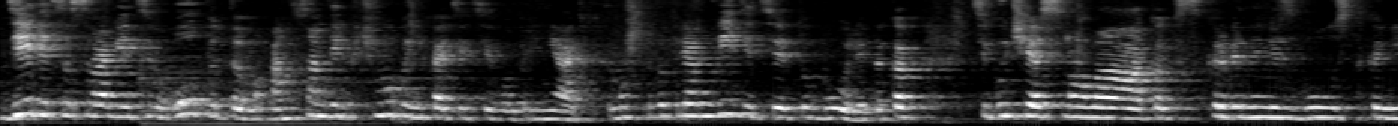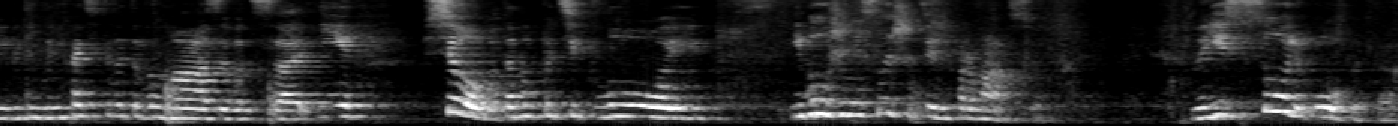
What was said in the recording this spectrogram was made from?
делится с вами этим опытом, а на самом деле почему вы не хотите его принять? Потому что вы прям видите эту боль. Это как тягучая смола, как с кровяными сгустками, вы не хотите в это вымазываться. И все, вот оно потекло, и, и вы уже не слышите информацию. Но есть соль опыта,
